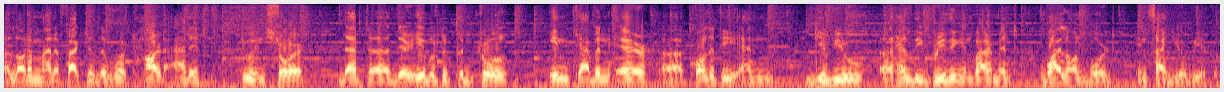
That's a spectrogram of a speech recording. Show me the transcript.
A lot of manufacturers have worked hard at it to ensure that uh, they're able to control in-cabin air uh, quality and give you a healthy breathing environment while on board inside your vehicle.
